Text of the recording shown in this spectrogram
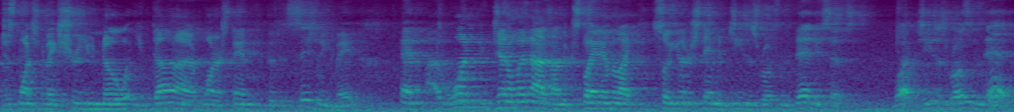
just want you to make sure you know what you've done. I want to understand the decision you made. And one gentleman, as I'm explaining him, like, so you understand that Jesus rose from the dead? He says, what? Jesus rose from the dead?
